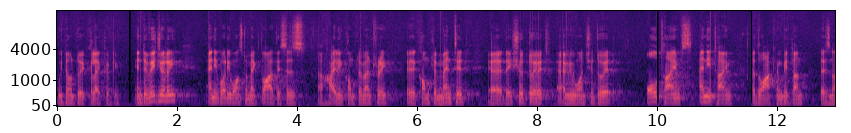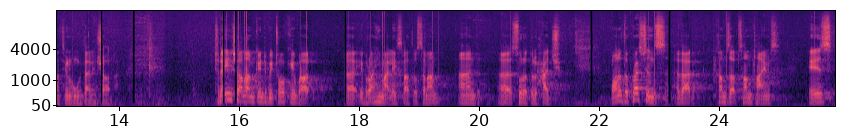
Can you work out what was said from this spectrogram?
we don't do it collectively. Individually, anybody wants to make dua, this is uh, highly complimentary, uh, complemented. Uh, they should do it. Everyone should do it. All times, any time, the dua can be done. There's nothing wrong with that, inshallah. Today, inshallah, I'm going to be talking about uh, Ibrahim alayhi salatu and uh, Surah Al-Hajj. One of the questions that comes up sometimes is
